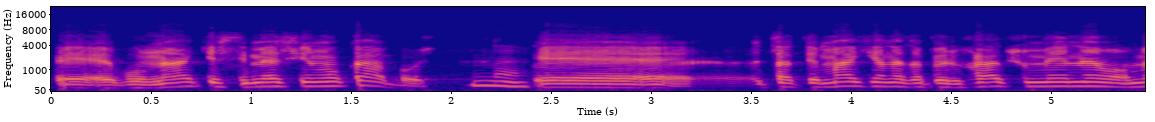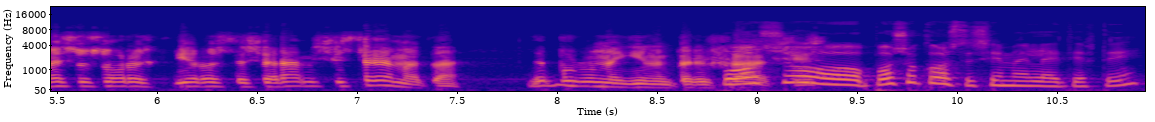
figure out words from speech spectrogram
ε, βουνά και στη μέση είναι ο κάμπος. Ναι. Ε, τα τεμάχια να τα περιφράξουμε είναι ο μέσος όρος γύρω 4,5 στρέμματα. Δεν μπορούν να γίνουν περιφράξεις. Πόσο, πόσο κόστησε η μελέτη αυτή;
